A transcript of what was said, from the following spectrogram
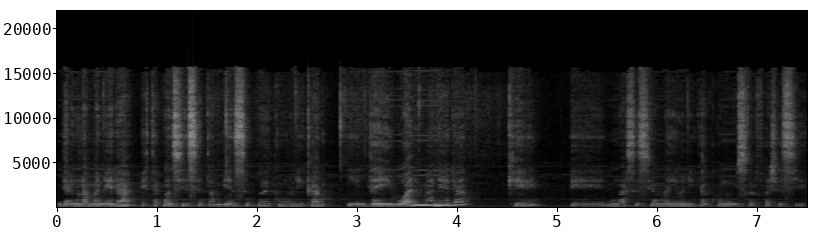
de alguna manera esta conciencia también se puede comunicar y de igual manera que eh, una sesión mediúnica con un ser fallecido.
